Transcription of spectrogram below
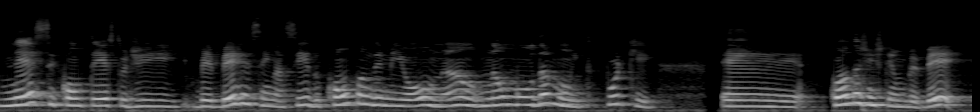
nesse contexto de bebê recém-nascido, com pandemia ou não, não muda muito. Por quê? É, quando a gente tem um bebê,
